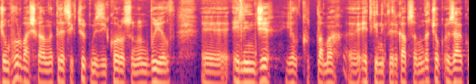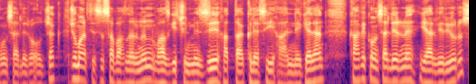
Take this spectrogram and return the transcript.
Cumhurbaşkanlığı Klasik Türk Müziği Korosu'nun bu yıl e, 50. yıl kutlama e, etkinlikleri kapsamında çok özel konserleri olacak. Cumartesi sabahlarının vazgeçilmezi hatta klasiği haline gelen kahve konserlerine yer veriyoruz.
